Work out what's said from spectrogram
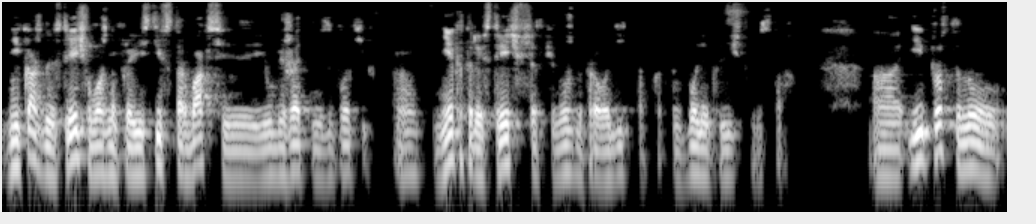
не каждую встречу можно провести в Старбаксе и убежать не заплатив. Э, некоторые встречи все-таки нужно проводить там, как-то в более приличных местах. Э, и просто ну,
